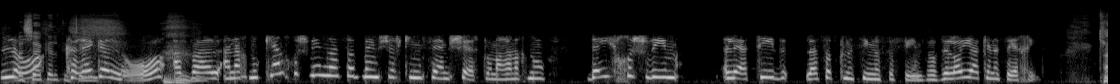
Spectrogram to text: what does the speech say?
לא. כרגע לא, אבל אנחנו כן חושבים לעשות בהמשך כנסי המשך. כלומר, אנחנו די חושבים לעתיד לעשות כנסים נוספים. זאת אומרת, זה לא יהיה הכנס היחיד. כי,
